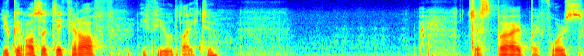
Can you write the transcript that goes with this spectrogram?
You can also take it off if you would like to, just by by force.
